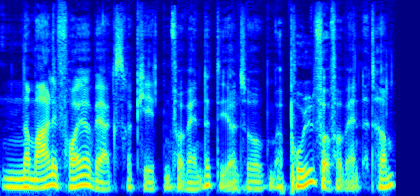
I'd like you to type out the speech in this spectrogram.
normale Feuerwerksraketen verwendet, die also Pulver verwendet haben.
